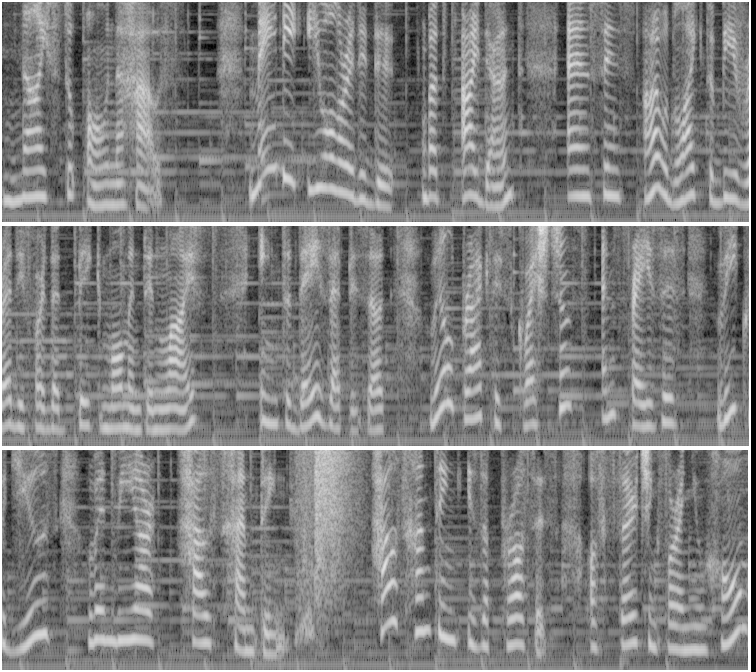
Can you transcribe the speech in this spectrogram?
nice to own a house. Maybe you already do, but I don't. And since I would like to be ready for that big moment in life, in today's episode, we'll practice questions and phrases we could use when we are house hunting. House hunting is a process of searching for a new home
